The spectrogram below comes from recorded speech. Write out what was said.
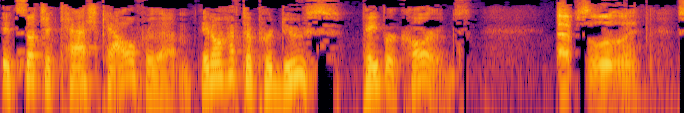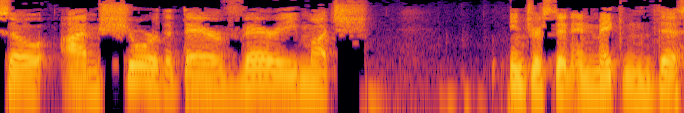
it's such a cash cow for them. They don't have to produce paper cards. Absolutely. So I'm sure that they're very much interested in making this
